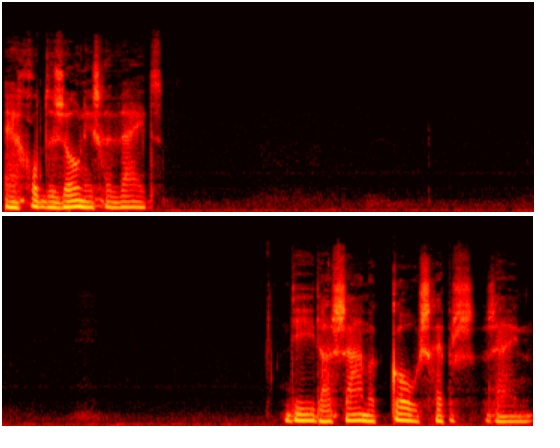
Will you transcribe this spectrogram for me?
en God de Zoon is gewijd. Die daar samen co-scheppers zijn.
